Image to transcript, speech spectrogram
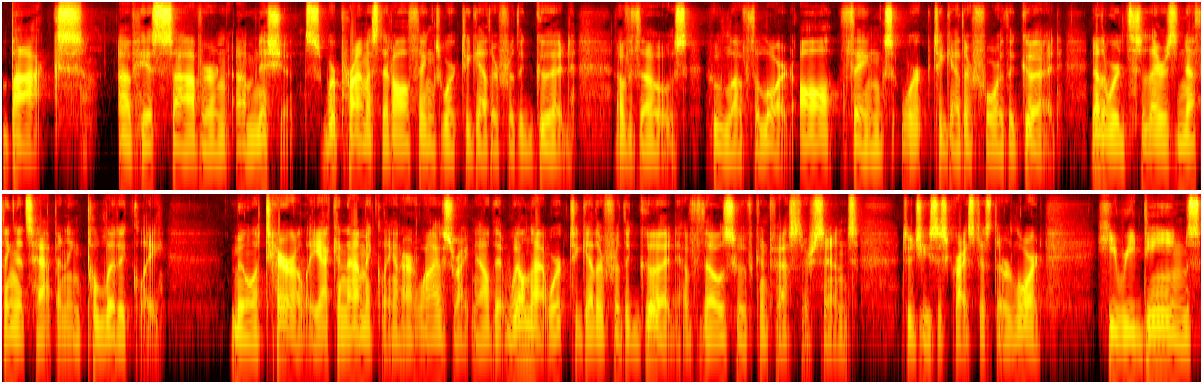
box of his sovereign omniscience. We're promised that all things work together for the good of those who love the Lord. All things work together for the good. In other words, there's nothing that's happening politically, militarily, economically in our lives right now that will not work together for the good of those who have confessed their sins to Jesus Christ as their Lord. He redeems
